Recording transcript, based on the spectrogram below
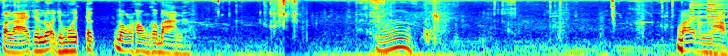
ปลาไหลจะลวกจะมุยตึกบอกทองกระบาลอ่ะอืมบายน้ำหนัก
